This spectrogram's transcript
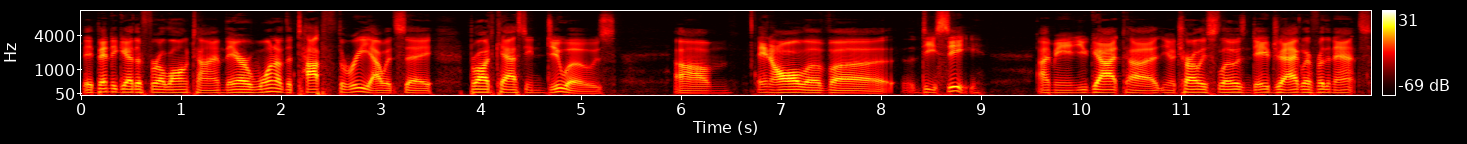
They've been together for a long time. They are one of the top three, I would say, broadcasting duos. Um, in all of uh, DC. I mean, you got uh, you know Charlie Slowes and Dave Jageler for the Nats.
